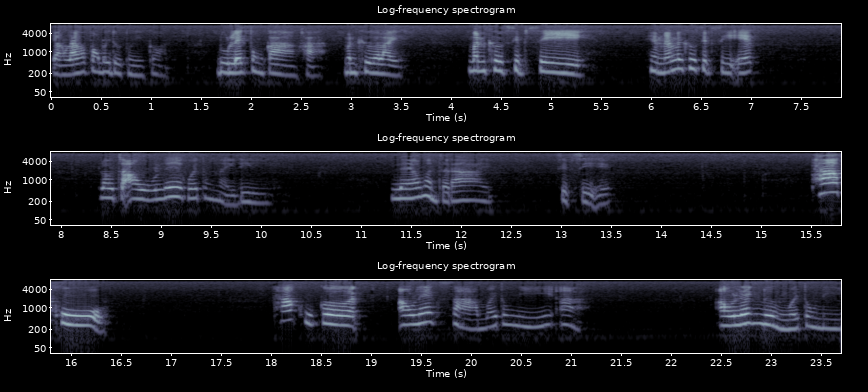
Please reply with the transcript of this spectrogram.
อย่างแรกก็ต้องไปดูตรงนี้ก่อน ดูเลขตรงกลางค่ะ มันคืออะไร มันคือ 14 เห็นไหมมันคือ 14x เราจะเอาเลขไว้ตรงไหนดี แล้วมันจะได้ 14x ถ้าครู ถ้าครูเกิดเอาเลข 3 ไว้ตรงนี้อะเอาเลข 1 ไว้ตรงนี้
